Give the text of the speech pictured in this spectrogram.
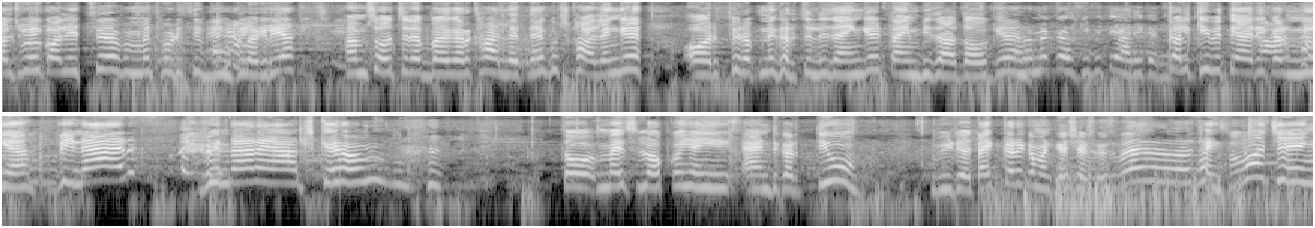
निकल चुके कॉलेज से अब हमें थोड़ी सी भूख लग रही है। हम सोच रहे बर्गर खा लेते हैं कुछ खा लेंगे और फिर अपने घर चले जाएँगे। टाइम भी ज़्यादा हो गया। हमें कल की भी तैयारी करनी कल की भी तैयारी करनी है। विनर विनर है आज के हम। तो मैं इस ब्लॉग को यहीं एंड करती हूँ। वीडियो लाइक करें कमेंट करें शेयर करें। Thanks for watching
